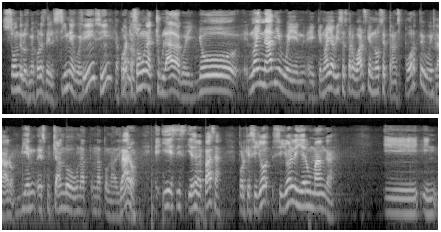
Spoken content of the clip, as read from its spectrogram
son de los mejores del cine, güey. sí, sí, de acuerdo. Porque son una chulada, güey. Yo... No hay nadie, güey, en- eh, que no haya visto Star Wars que no se transporte, güey. Claro. Bien, escuchando una, una tonadita. Claro, y, es- y eso me pasa. Porque si yo, si yo leyera un manga y, y,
